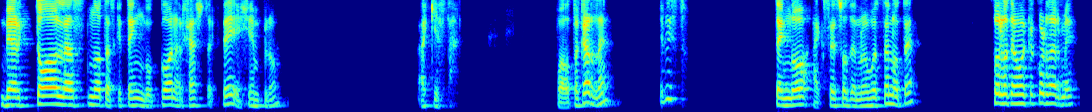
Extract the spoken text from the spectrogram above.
ver todas las notas que tengo con el hashtag de ejemplo, aquí está. Puedo tocarla y listo. Tengo acceso de nuevo a esta nota. Solo tengo que acordarme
